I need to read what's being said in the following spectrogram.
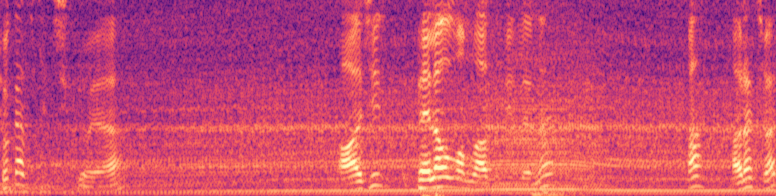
Çok az kill çıkıyor ya. Acil bela olmam lazım birilerine. Ah araç var.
